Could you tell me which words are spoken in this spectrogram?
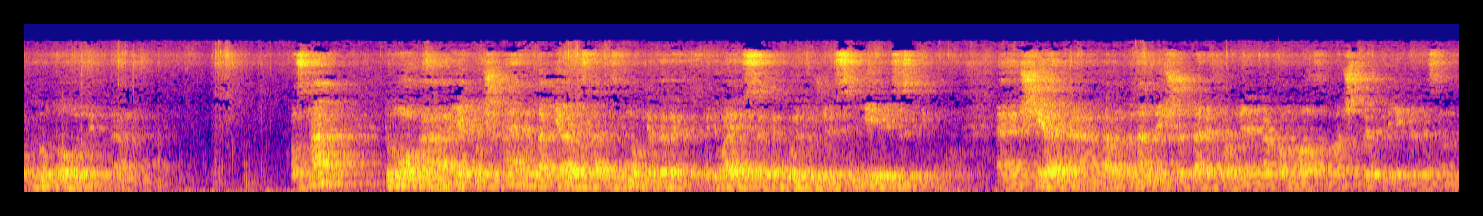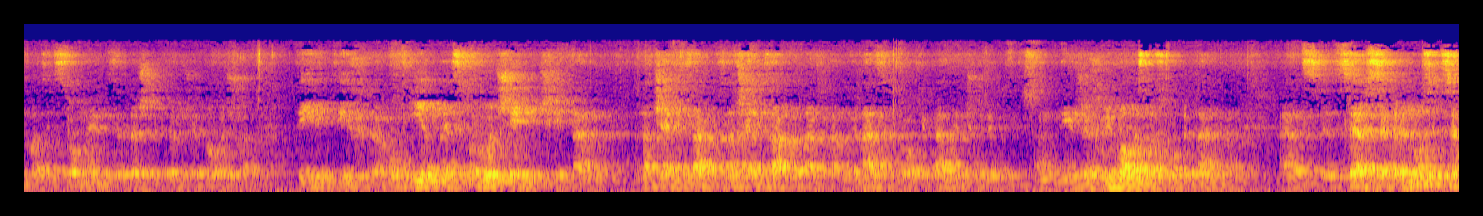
обґрунтованих там ознак. Тому е, як починаємо, так я роздати дзвінок, я так сподіваюся, такою дружньою сім'єю. Е, Ще е, треба додати, що та реформа, яка планувалася 24 рік, перенесена на 27 це теж підтверджує того, що тих, об'єднань, скорочень чи там навчальних закладах, там 12 років, там, якщо вже хвилювалися по цього питанню, е, це, все переноситься.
